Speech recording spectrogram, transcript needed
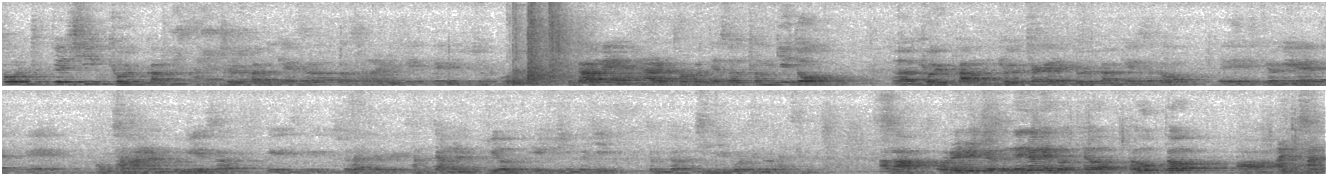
서울특별시 교육감 교육감님께서 또 상을 이렇게 내려주셨고 그 다음에 하나를 더 보태서 경기도 어, 교육감 교육청의 교육감께서도 에, 여기에 에, 동참하는 의미에서 예, 예, 수상자의 상장을 부여해 주신 것이 좀 더 진일보 된것 같습니다. 아마 올해를 이어서 내년에도 더, 더욱더 어, 알찬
